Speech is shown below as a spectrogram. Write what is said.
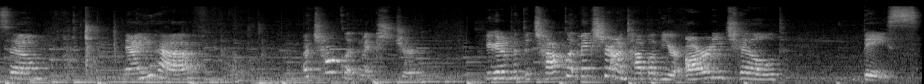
So now you have a chocolate mixture. You're gonna put the chocolate mixture on top of your already chilled base.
